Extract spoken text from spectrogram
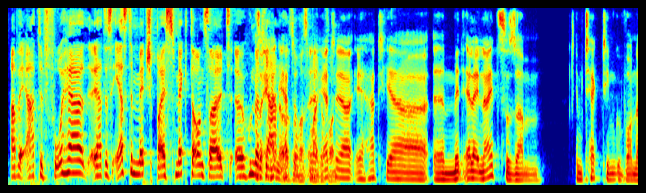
aber er hatte vorher, er hat das erste Match bei SmackDown seit äh, 100 Also er, Jahren er, oder sowas er, mal hat gewonnen. ja, er hat ja äh, mit LA Knight zusammen im Tag-Team gewonnen.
